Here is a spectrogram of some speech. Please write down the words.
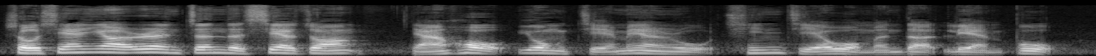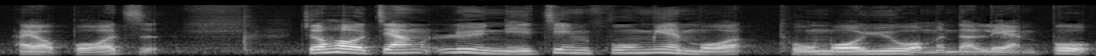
首先要认真的卸妆，然后用洁面乳清洁我们的脸部还有脖子。之后将绿泥净肤面膜涂抹于我们的脸部，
